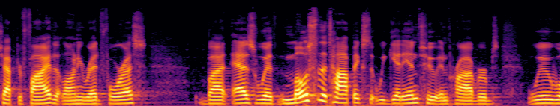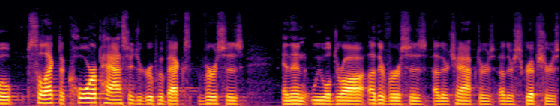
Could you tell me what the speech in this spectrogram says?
chapter 5 that Lonnie read for us. But as with most of the topics that we get into in Proverbs, we will select a core passage, a group of X verses, and then we will draw other verses, other chapters, other scriptures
